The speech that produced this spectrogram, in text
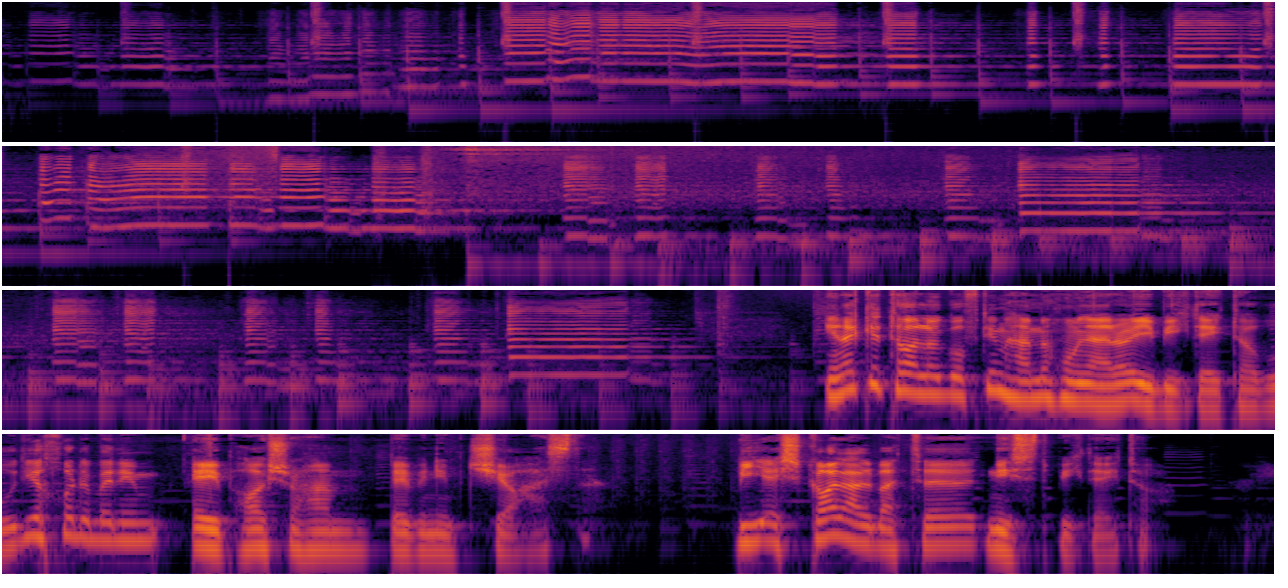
اینا که تا حالا گفتیم همه هنرهای big data بود یه خورده بریم عیب هاش رو هم ببینیم چیا هستن. بی اشکال البته نیست big data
